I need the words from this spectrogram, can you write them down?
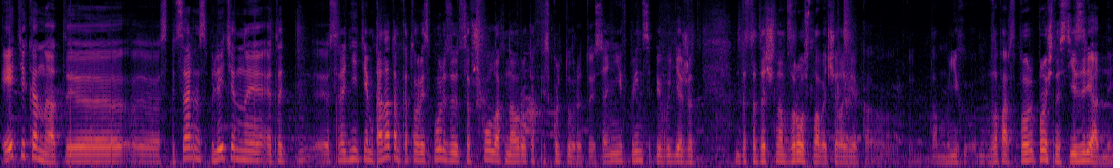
Эти канаты э, специально сплетены, это э, сродни тем канатам, которые используются в школах на уроках физкультуры. То есть они, в принципе, выдержат достаточно взрослого человека. Там у них запас про- прочности изрядный.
